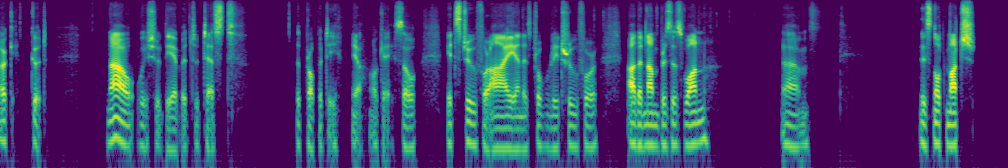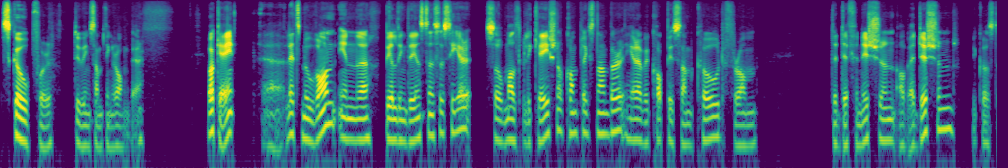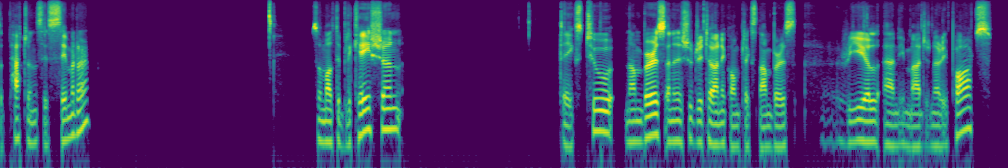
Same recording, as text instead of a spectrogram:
Okay, good. Now we should be able to test the property. Yeah, okay, so it's true for i and it's probably true for other numbers as one. Um, there's not much scope for doing something wrong there. Okay, uh, let's move on in uh, building the instances here. So multiplication of complex number. Here I will copy some code from the definition of addition because the patterns is similar. So multiplication takes two numbers and it should return a complex numbers, real and imaginary parts.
